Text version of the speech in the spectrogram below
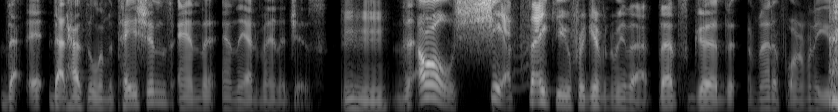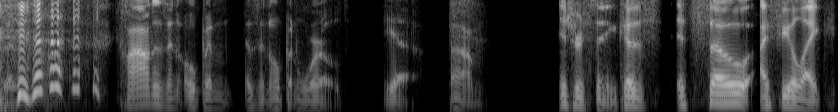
that it, that has the limitations and the and the advantages. hmm The- oh shit! Thank you for giving me that. That's good metaphor. I'm going to use that. Clown is an open is an open world. Yeah. Um. Interesting, because it's so. I feel like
